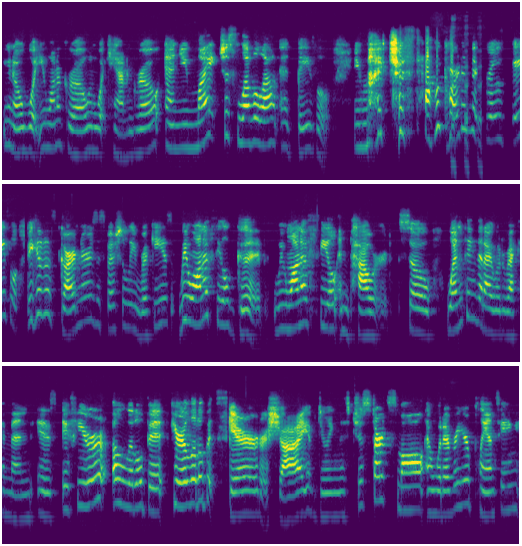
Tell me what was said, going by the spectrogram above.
you know, what you want to grow and what can grow. And you might just level out at basil. You might just have a garden that grows basil. Because as gardeners, especially rookies, we want to feel good. We want to feel empowered. So, one thing that I would recommend is if you're a little bit, if you're a little bit scared or shy of doing this, just start small and whatever you're planting,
